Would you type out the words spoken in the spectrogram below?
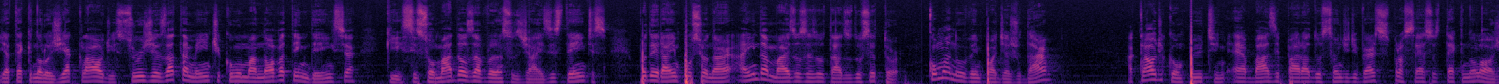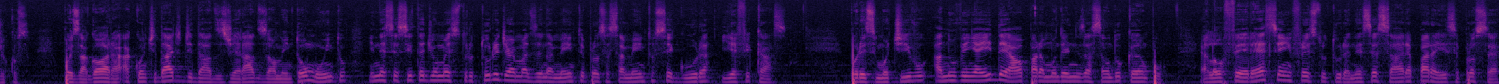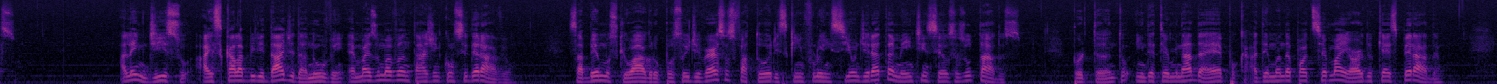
E a tecnologia cloud surge exatamente como uma nova tendência que, se somada aos avanços já existentes, poderá impulsionar ainda mais os resultados do setor. Como a nuvem pode ajudar? A cloud computing é a base para a adoção de diversos processos tecnológicos, pois agora a quantidade de dados gerados aumentou muito e necessita de uma estrutura de armazenamento e processamento segura e eficaz. Por esse motivo, a nuvem é ideal para a modernização do campo, ela oferece a infraestrutura necessária para esse processo. Além disso, a escalabilidade da nuvem é mais uma vantagem considerável. Sabemos que o agro possui diversos fatores que influenciam diretamente em seus resultados. Portanto, em determinada época, a demanda pode ser maior do que a esperada.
